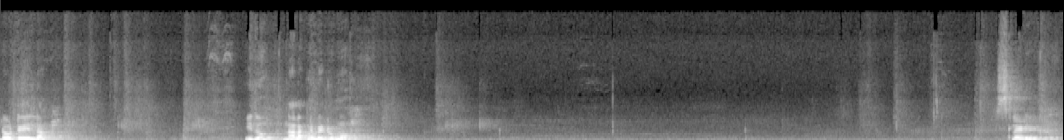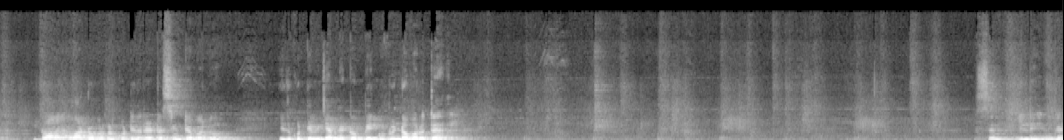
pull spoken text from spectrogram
ಡೌಟೇ ಇಲ್ಲ. ಇದು ನಾಲ್ಕನೇ ಬೆಡ್ರೂಮು ಸ್ಲೈಡಿಂಗ್ ಡ್ರಾ ವಾರ್ಡ್ರೋಬರ್ಗಳು ಕೊಟ್ಟಿದ್ದಾರೆ ಡ್ರೆಸ್ಸಿಂಗ್ ಟೇಬಲ್ಲು ಇದಕ್ಕೂ T V cabinet big window ಬರುತ್ತೆ. ಸೇಮ್ ಇಲ್ಲಿ ನಿಮಗೆ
